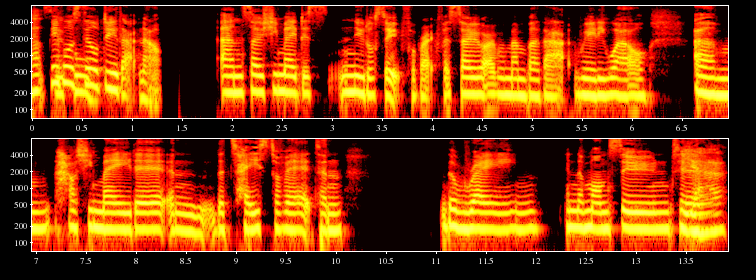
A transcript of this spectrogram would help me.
That's people so cool. still do that now. And so she made this noodle soup for breakfast. So I remember that really well. Um, how she made it and the taste of it and the rain in the monsoon to, yeah.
